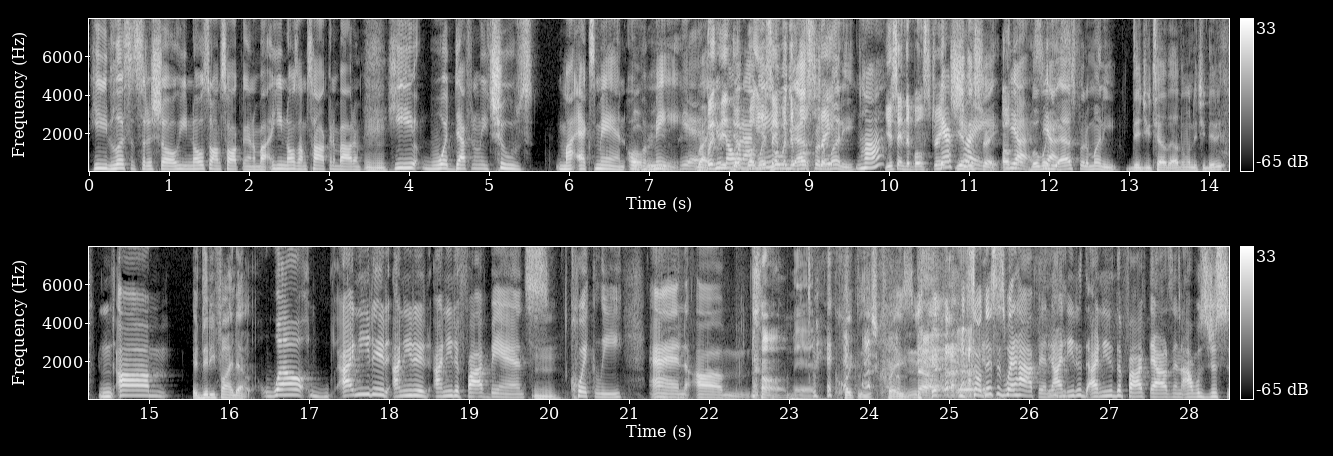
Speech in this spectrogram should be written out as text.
he listens to the show. He knows who I'm talking about. He knows I'm talking about him. Mm-hmm. He would definitely choose my ex man over, Over me. you. Yeah. Right. But- You know but- what I but you mean? But with when you both ask for the money, Huh? You're saying they're both straight? They're yeah, straight. they're straight. Okay. Yes, But when you yes. asked for the money, did you tell the other one that you did it, um. Or did he find out? Well, I needed, I needed, I needed five bands Mm-hmm. quickly, and um. Oh man. Quickly, is crazy. No. so this is what happened. I needed, I needed the five thousand. I was just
